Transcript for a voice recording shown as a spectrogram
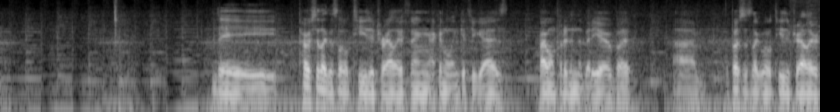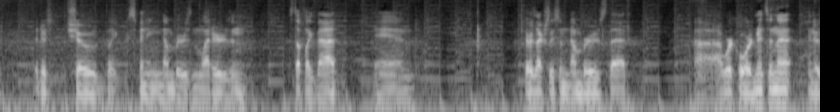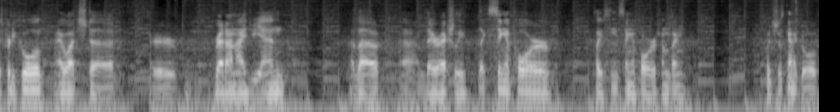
they posted like this little teaser trailer thing. I can link it to you guys. I won't put it in the video, but um, they posted this like a little teaser trailer that just showed like spinning numbers and letters and stuff like that. And there was actually some numbers that uh, were coordinates in that, and it was pretty cool. I watched uh, or read on IGN about uh, they were actually like Singapore, placed in Singapore or something, which was kind of cool.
